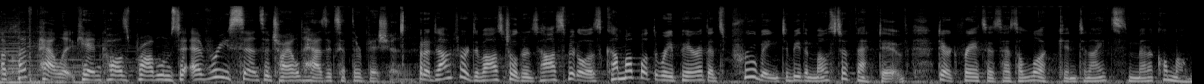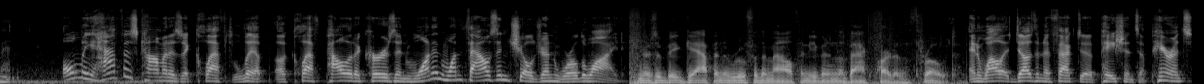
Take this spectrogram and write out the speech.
A cleft palate can cause problems to every sense a child has except their vision. But a doctor at DeVos Children's Hospital has come up with a repair that's proving to be the most effective. Derek Francis has a look in tonight's medical moment. Only half as common as a cleft lip, a cleft palate occurs in 1 in 1,000 children worldwide. There's a big gap in the roof of the mouth and even in the back part of the throat. And while it doesn't affect a patient's appearance,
